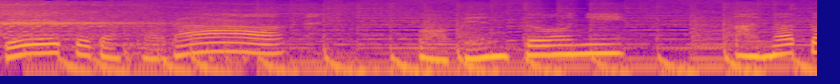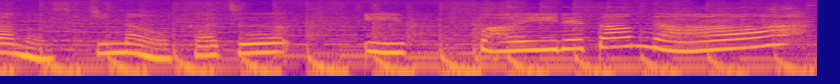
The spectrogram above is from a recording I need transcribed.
デートだからお弁当にあなたの好きなおかずいっぱい入れたんだ。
